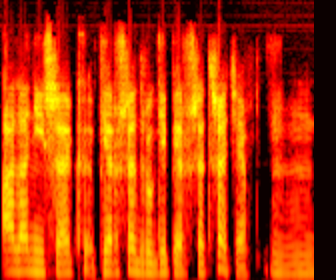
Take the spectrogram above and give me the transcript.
a Laniszek pierwsze, drugie, pierwsze, trzecie. Mm,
